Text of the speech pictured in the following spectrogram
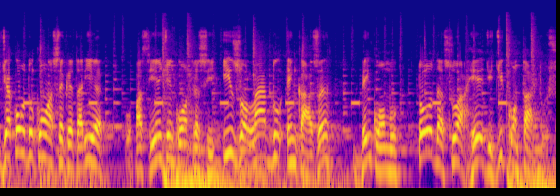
De acordo com a secretaria, o paciente encontra-se isolado em casa bem como toda a sua rede de contatos.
